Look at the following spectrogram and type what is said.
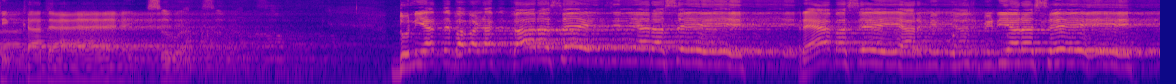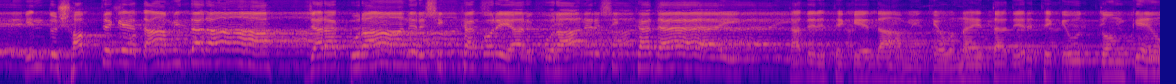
শিক্ষা দেয়। সুবহানাল্লাহ। দুনিয়াতে বাবা ডাক্তার আছে, ইঞ্জিনিয়ার আছে, র্যাব আছে, আর্মি, পুলিশ, বিডিআর আছে। কিন্তু সব থেকে দামি তারা যারা কোরআনের শিক্ষা করে আর কোরআনের শিক্ষা দেয়, তাদের থেকে দামি কেউ নাই, তাদের থেকে উত্তম কেউ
